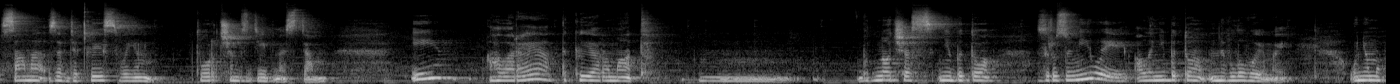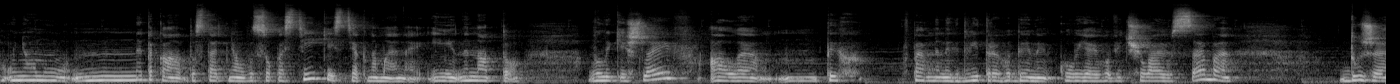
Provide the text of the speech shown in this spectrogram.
саме завдяки своїм творчим здібностям. І галерея такий аромат водночас нібито зрозумілий, але нібито невловимий. У ньому, у ньому не така достатньо висока стійкість, як на мене, і не надто великий шлейф, але тих впевнених 2-3 години, коли я його відчуваю з себе, дуже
